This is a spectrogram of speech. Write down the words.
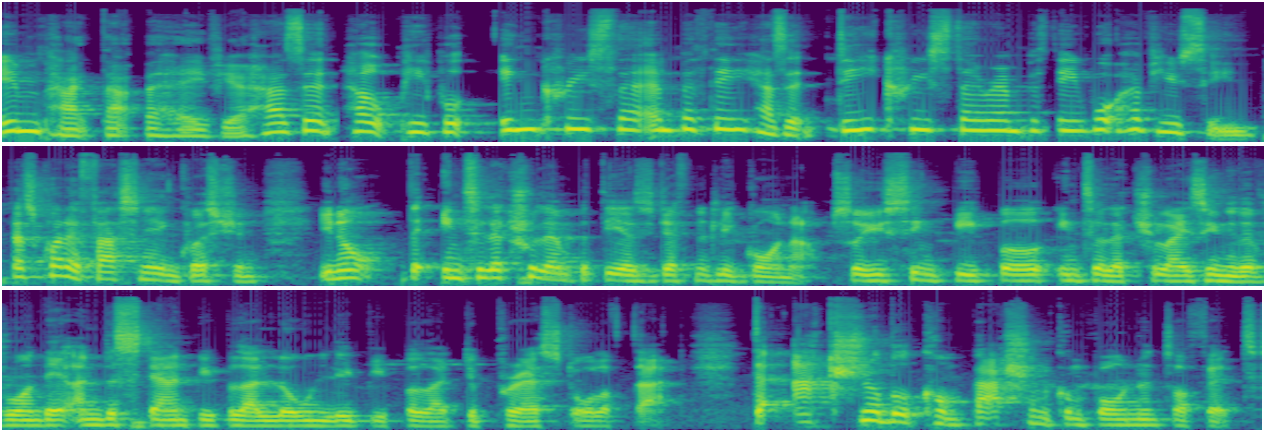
impact that behavior? Has it helped people increase their empathy? Has it decreased their empathy? What have you seen? That's quite a fascinating question. You know, the intellectual empathy has definitely gone up. So, you're seeing people people intellectualizing with everyone. They understand people are lonely, people are depressed, all of that. The actionable compassion component of it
